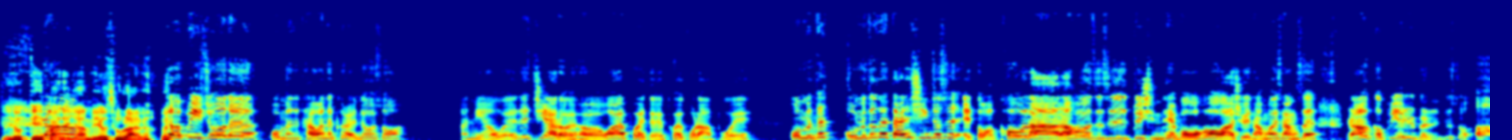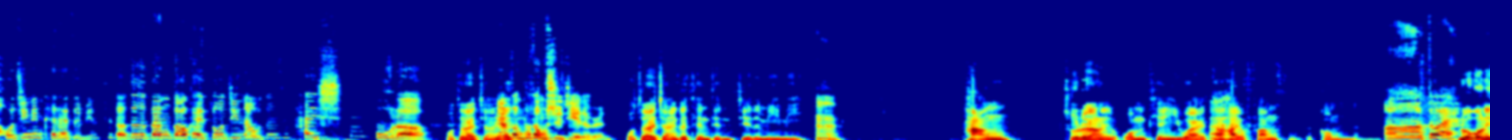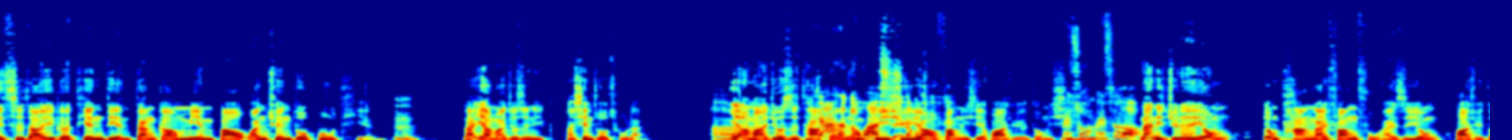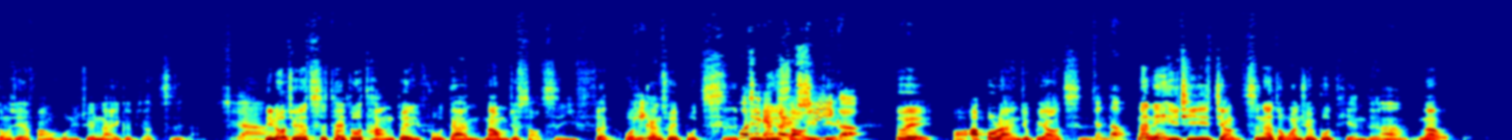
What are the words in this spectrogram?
然后给拜的鸭没有出来了。隔壁桌的我们的台湾的客人就会说。 啊，你要为这嫁了以后，我还配得配过来杯。我们在我们都在担心，就是哎大口啦，然后就是对身体不好啊，血糖会上升。然后隔壁的日本人就说：“啊、哦，我今天可以来这边吃到这个蛋糕，可以坐进来，我真的是太幸福了。”我再来讲一两种不同世界的人。我再来讲一个甜点界的秘密。嗯，糖除了让你我们甜以外，它还有防腐的功能啊、嗯。对，如果你吃到一个甜点、蛋糕、面包完全都不甜，嗯。那要么就是你他现做出来，嗯、要么就是他可能必须要放一些化学的东西。没错没错。那你觉得用用糖来防腐，还是用化学东西来防腐？你觉得哪一个比较自然？是啊。你如果觉得吃太多糖对你负担，那我们就少吃一份，或者干脆不吃，频率少一点。对哦啊，不然你就不要吃。真的。那你与其讲吃那种完全不甜的，嗯、那。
